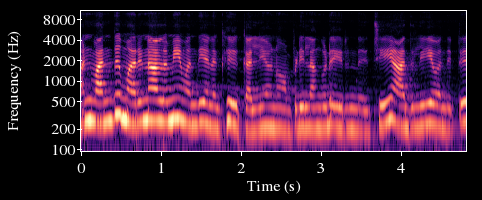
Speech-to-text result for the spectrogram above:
அண்ட் வந்து மறுநாளுமே வந்து எனக்கு கல்யாணம் அப்படிலாம் கூட இருந்துச்சு. அதுலேயே வந்துட்டு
